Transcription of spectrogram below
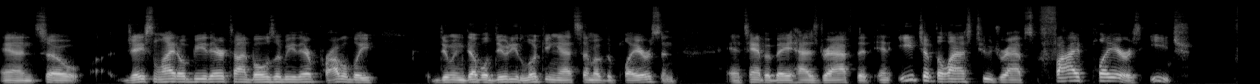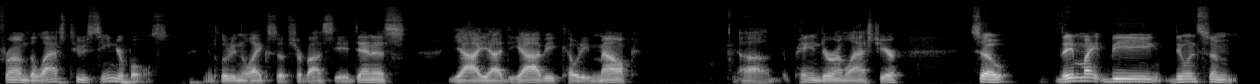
And so Jason Licht will be there, Todd Bowles will be there, probably doing double duty, looking at some of the players. And and Tampa Bay has drafted in each of the last two drafts five players each from the last two Senior Bowls, including the likes of SirVocea Dennis, Yaya Diaby, Cody Mauch, uh, Payne Durham last year. So they might be doing some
